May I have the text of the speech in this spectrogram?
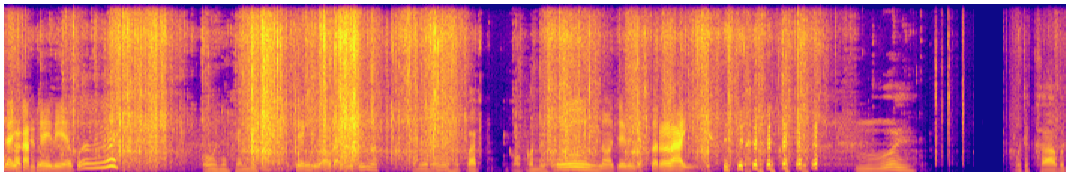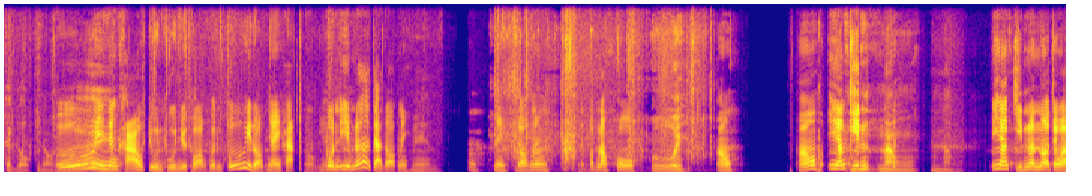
ใหญ่คักใหญ่แหน่เว้ย โอ้ยยังแข็งอยู่แข็งอยู่เอาได้อยู่จริงเนาะอันนี้เราให้ปัดออกก่อนเด้อโอ้ยหน่อใจเป็นจากสไลด์เอ้ยบ่จะขาบ่จะดอกพี่น้องเอ้ยยังขาวจูนพูนอยู่ท้องเพิ่นปุ้ยดอกใหญ่คักดอกใหญ่ปนอิ่มเด้อจ้ะดอกนี่แม่นอื้อนี่ดอกหนึ่งกำลังโผล่โอ้ยเอาเอาอีหยังกินเน่ามันเน่าอีหยังกินมันเนาะจังหวะ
